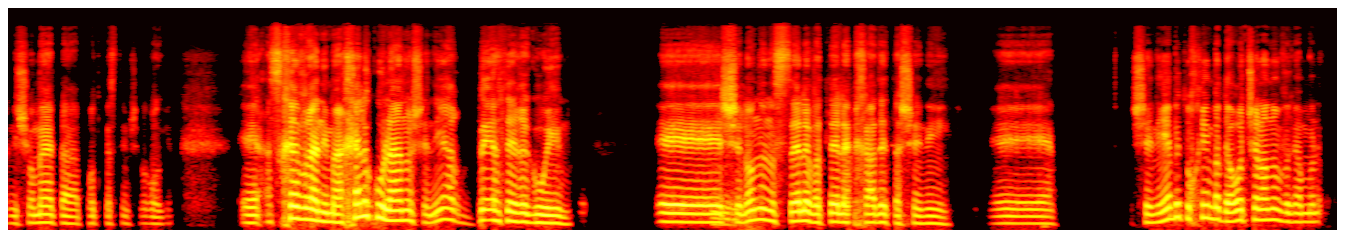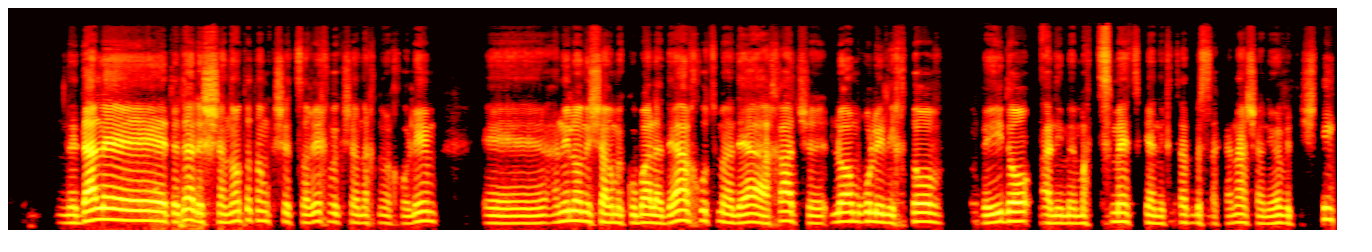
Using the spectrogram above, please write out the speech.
אני שומע את הפודקאסטים של רוגן. אה, אז חבר'ה, אני מאחל לכולנו שנהיה הרבה יותר רגועים, אה. שלא ננסה לבטל אחד את השני, אה, שנהיה בטוחים בדעות שלנו וגם נדע, אתה יודע, לשנות אותם כשצריך וכשאנחנו יכולים. אה, אני לא נשאר מקובל הדעה, חוץ מהדעה האחת שלא אמרו לי לכתוב, ועידו, אני ממצמץ כי אני קצת בסכנה שאני אוהב את אשתי.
